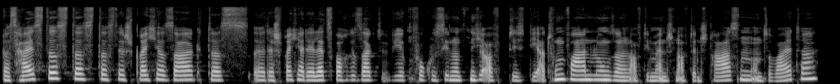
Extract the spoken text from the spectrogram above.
was heißt das, dass, dass der Sprecher sagt, dass äh, der Sprecher der letzte Woche gesagt, wir fokussieren uns nicht auf die, die Atomverhandlungen, sondern auf die Menschen auf den Straßen und so weiter.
